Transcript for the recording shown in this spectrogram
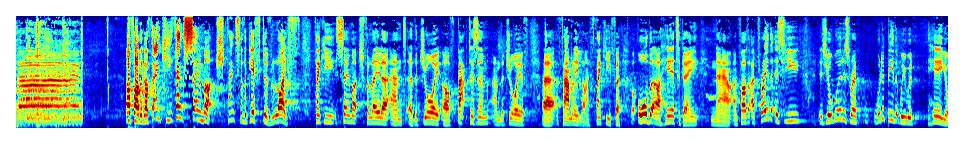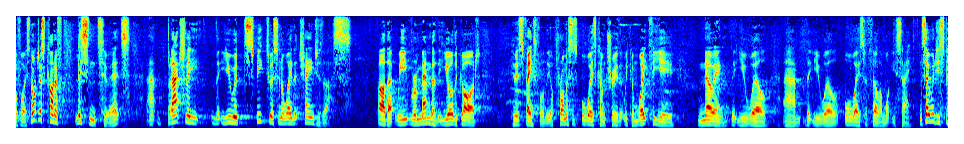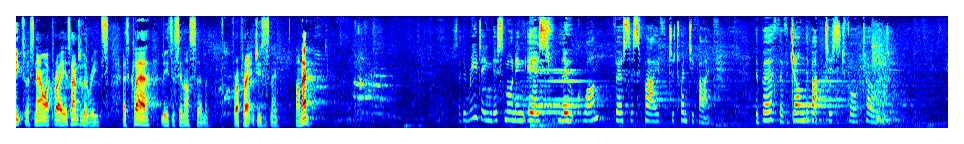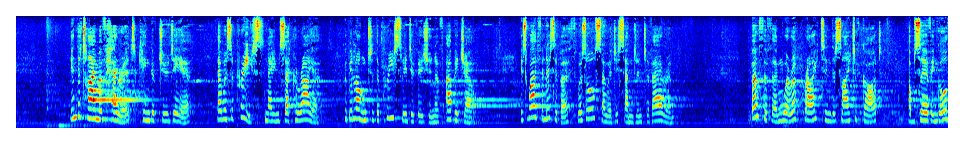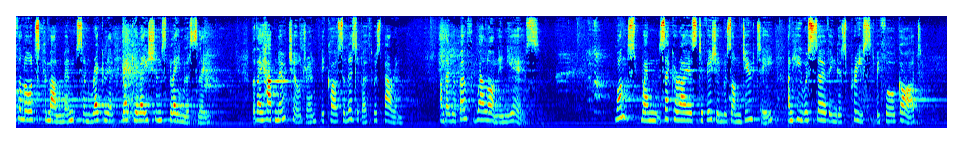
died. Oh, Father God, thank you. Thanks so much. Thanks for the gift of life. Thank you so much for Layla and uh, the joy of baptism and the joy of uh, family life. Thank you for all that are here today now. And Father, I pray that as you as your word is read, would it be that we would hear your voice, not just kind of listen to it, uh, but actually that you would speak to us in a way that changes us? Father, we remember that you're the God who is faithful, that your promises always come true, that we can wait for you, knowing that you will. Um, that you will always fulfill on what you say. And so, would you speak to us now, I pray, as Angela reads, as Claire leads us in our sermon? For I pray it in Jesus' name. Amen. So the reading this morning is Luke 1, verses 5 to 25. The birth of John the Baptist foretold. In the time of Herod, king of Judea, there was a priest named Zechariah who belonged to the priestly division of Abijah. His wife Elizabeth was also a descendant of Aaron. Both of them were upright in the sight of God, observing all the Lord's commandments and regula- regulations blamelessly. But they had no children because Elizabeth was barren, and they were both well on in years. Once, when Zechariah's division was on duty and he was serving as priest before God,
